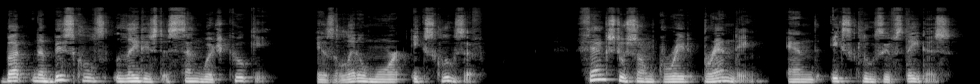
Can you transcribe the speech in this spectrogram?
but Nabisco's latest sandwich cookie is a little more exclusive. Thanks to some great branding and exclusive status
